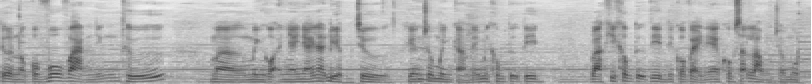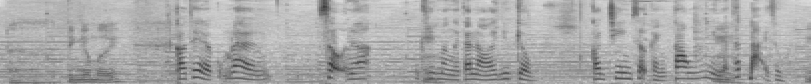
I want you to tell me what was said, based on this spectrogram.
tức là nó có vô vàn những thứ mà mình gọi nháy nháy là điểm trừ khiến cho mình cảm thấy mình không tự tin và khi không tự tin thì có vẻ như em không sẵn lòng cho một à, tình yêu mới có thể là cũng là sợ nữa khi Ừ. mà người ta nói như kiểu con chim sợ cánh cong ấy, mình đã Ừ. thất bại rồi ừ.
